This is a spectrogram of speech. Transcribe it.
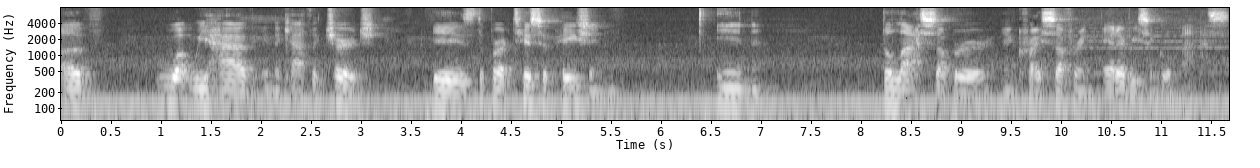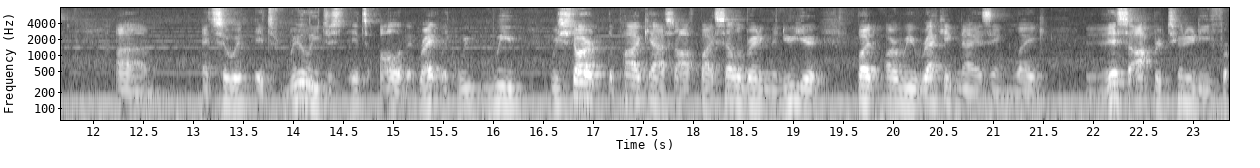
of what we have in the Catholic Church is the participation in the Last Supper and Christ's suffering at every single Mass. Um, and so it, it's really just it's all of it right like we we we start the podcast off by celebrating the new year but are we recognizing like this opportunity for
